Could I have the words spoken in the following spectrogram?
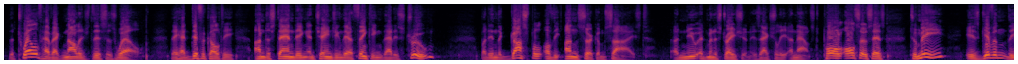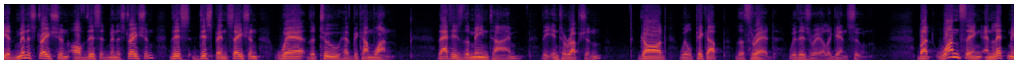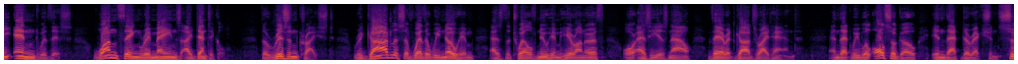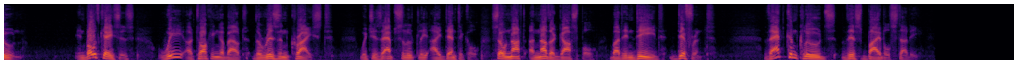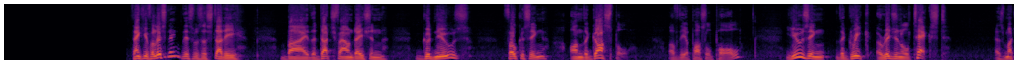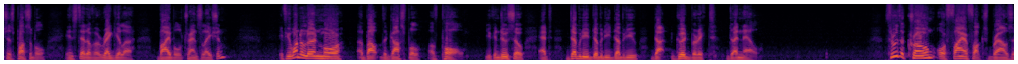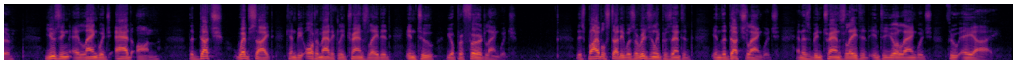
The twelve have acknowledged this as well. They had difficulty understanding and changing their thinking, that is true, but in the gospel of the uncircumcised, a new administration is actually announced. Paul also says, To me is given the administration of this administration, this dispensation, where the two have become one. That is the meantime, the interruption. God will pick up the thread with Israel again soon. But one thing, and let me end with this one thing remains identical the risen Christ, regardless of whether we know him as the twelve knew him here on earth or as he is now, there at God's right hand, and that we will also go in that direction soon. In both cases, we are talking about the risen Christ, which is absolutely identical. So, not another gospel, but indeed different. That concludes this Bible study. Thank you for listening. This was a study by the Dutch Foundation Good News, focusing on the gospel of the Apostle Paul, using the Greek original text as much as possible instead of a regular Bible translation. If you want to learn more about the Gospel of Paul, you can do so at www.goedbericht.nl. Through the Chrome or Firefox browser, using a language add-on, the Dutch website can be automatically translated into your preferred language. This Bible study was originally presented in the Dutch language and has been translated into your language through AI.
